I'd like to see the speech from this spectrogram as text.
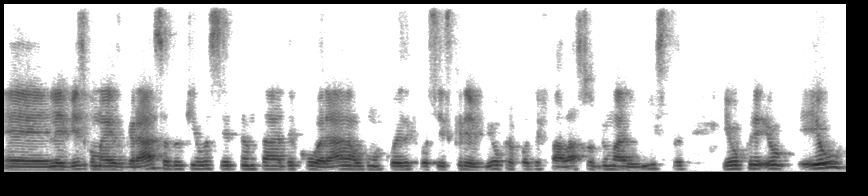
é, leveza, com mais graça, do que você tentar decorar alguma coisa que você escreveu para poder falar sobre uma lista eu, eu, eu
